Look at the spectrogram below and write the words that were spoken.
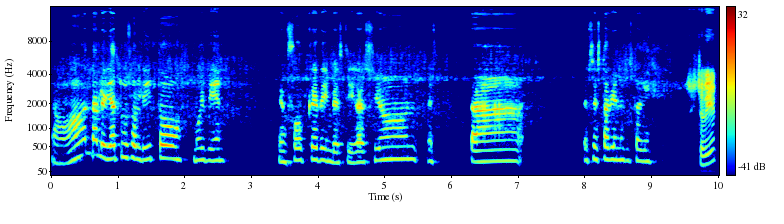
Ándale, ya tú solito. Muy bien. Enfoque de investigación. Está. Ese está bien, ese está bien. ¿Está bien?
